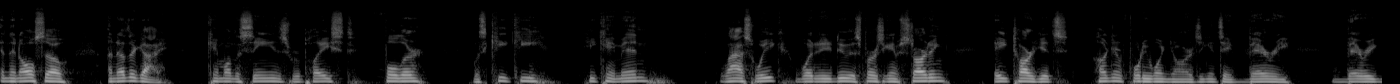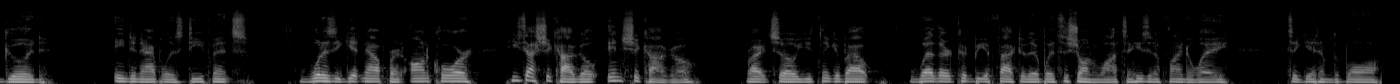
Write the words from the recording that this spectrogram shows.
And then also another guy came on the scenes, replaced Fuller, was Keke. He came in last week. What did he do his first game starting? Eight targets, 141 yards against a very, very good Indianapolis defense. What is he getting out for an encore? He's at Chicago, in Chicago, right? So you think about weather could be a factor there, but it's Deshaun Watson. He's going to find a way to get him the ball.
